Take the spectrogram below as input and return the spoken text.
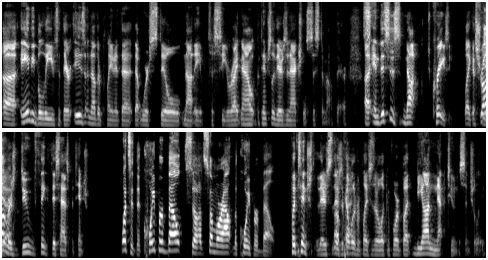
But uh, Andy believes that there is another planet that that we're still not able to see right now. Potentially, there's an actual system out there, uh, and this is not crazy. Like astronomers yeah. do think this has potential. What's it? The Kuiper Belt. So it's somewhere out in the Kuiper Belt. Potentially, there's there's okay. a couple different places they're looking for, but beyond Neptune, essentially.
